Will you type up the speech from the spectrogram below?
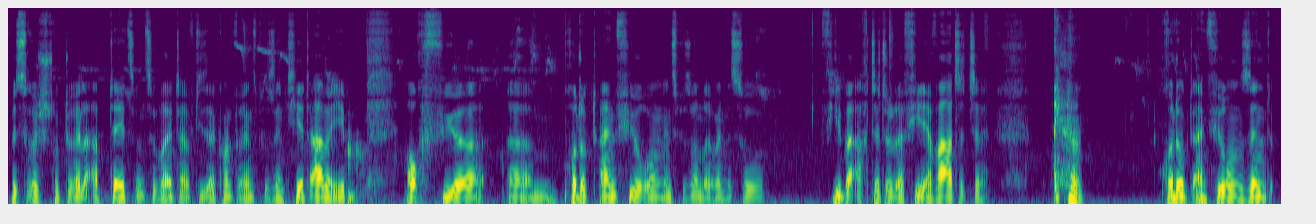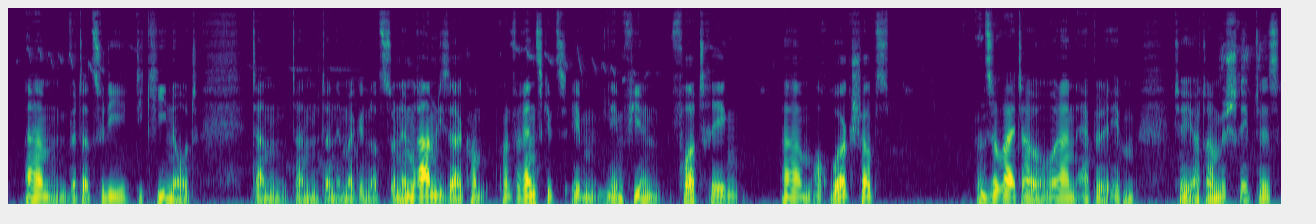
größere strukturelle Updates und so weiter auf dieser Konferenz präsentiert, aber eben auch für ähm, Produkteinführungen, insbesondere wenn es so viel beachtete oder viel erwartete Produkteinführungen sind, ähm, wird dazu die, die Keynote dann, dann, dann immer genutzt. Und im Rahmen dieser Kon Konferenz gibt es eben neben vielen Vorträgen ähm, auch Workshops und so weiter, wo dann Apple eben natürlich auch daran bestrebt ist,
